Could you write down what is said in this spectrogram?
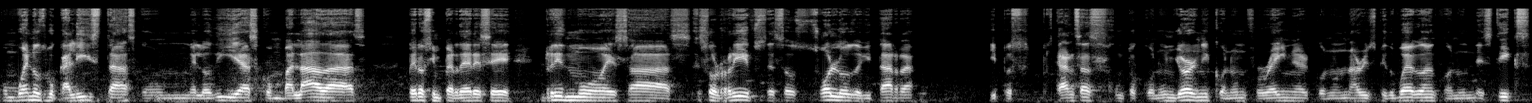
con buenos vocalistas, con melodías, con baladas, pero sin perder ese ritmo, esas, esos riffs, esos solos de guitarra. Y pues Kansas junto con un Journey, con un Foreigner, con un Harry Speedwagon, con un Styx,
